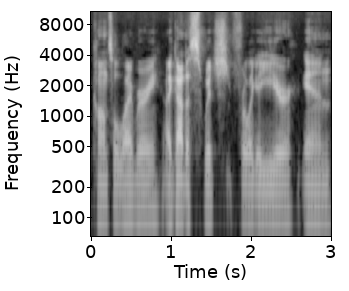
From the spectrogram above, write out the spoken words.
console library. I got a Switch for like a year, and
